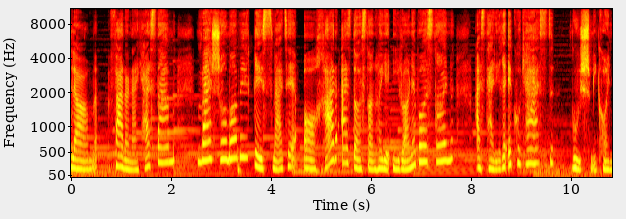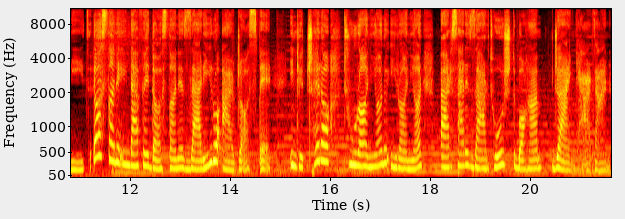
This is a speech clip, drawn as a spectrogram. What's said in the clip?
سلام فرانک هستم و شما به قسمت آخر از داستانهای ایران باستان از طریق اکوکست گوش می کنید. داستان این دفعه داستان زریر و ارجاسبه اینکه چرا تورانیان و ایرانیان بر سر زرتشت با هم جنگ کردن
